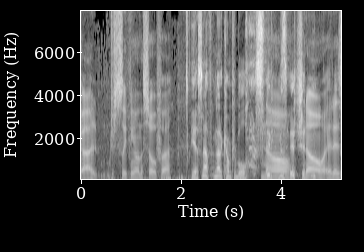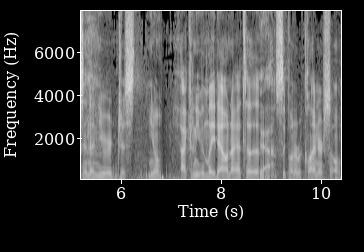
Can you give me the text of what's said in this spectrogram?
uh, just sleeping on the sofa. Yeah, it's not not a comfortable sleeping No, position. no, it isn't. And you're just you know. I couldn't even lay down. I had to Yeah. sleep on a recliner. So,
